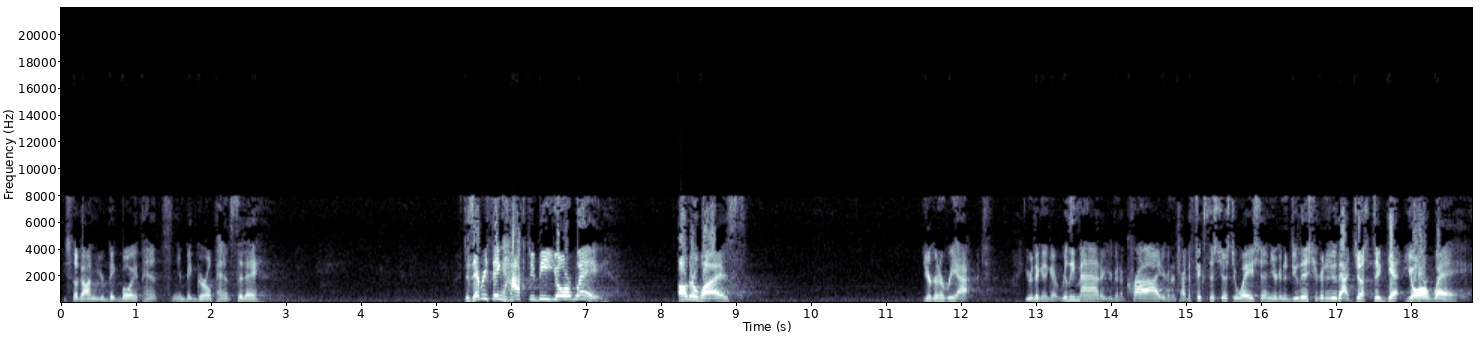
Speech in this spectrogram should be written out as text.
You still got on your big boy pants and your big girl pants today? Does everything have to be your way? Otherwise, you're going to react. You're either going to get really mad or you're going to cry. You're going to try to fix this situation. You're going to do this. You're going to do that just to get your way.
